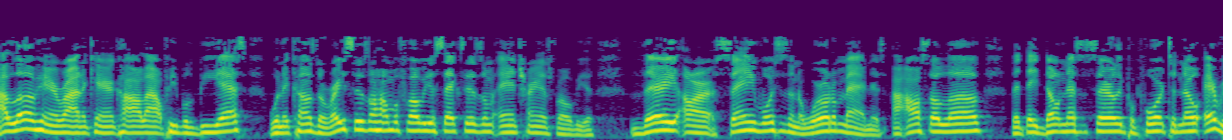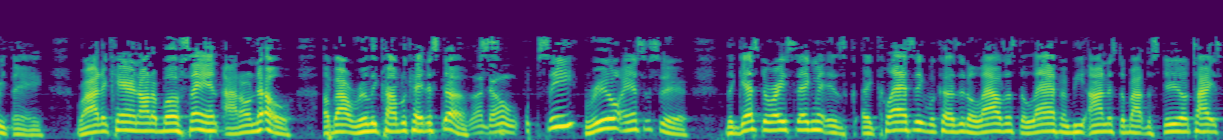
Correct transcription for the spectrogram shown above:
I love hearing Rod and Karen call out people's BS when it comes to racism, homophobia, sexism, and transphobia. They are same voices in a world of madness. I also love that they don't necessarily purport to know everything. Ryder Karen on above saying, I don't know about really complicated stuff. I don't. See, real and sincere. The guess the race segment is a classic because it allows us to laugh and be honest about the stereotypes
